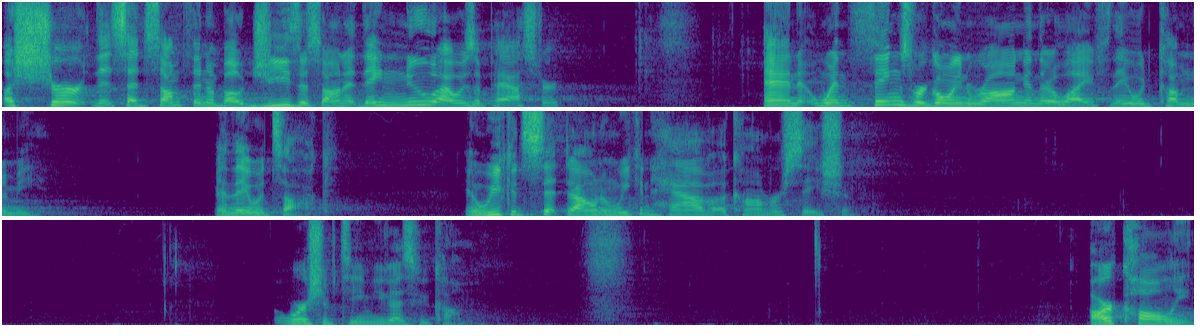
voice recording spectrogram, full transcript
a shirt that said something about Jesus on it. They knew I was a pastor. And when things were going wrong in their life, they would come to me and they would talk. And we could sit down and we can have a conversation. Worship team, you guys could come. Our calling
